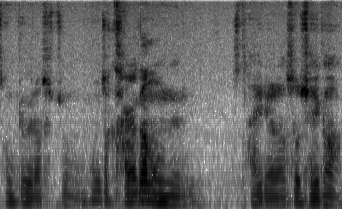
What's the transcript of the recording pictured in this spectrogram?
성격이라서 좀 혼자 갉아먹는 스타일이라서 제가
